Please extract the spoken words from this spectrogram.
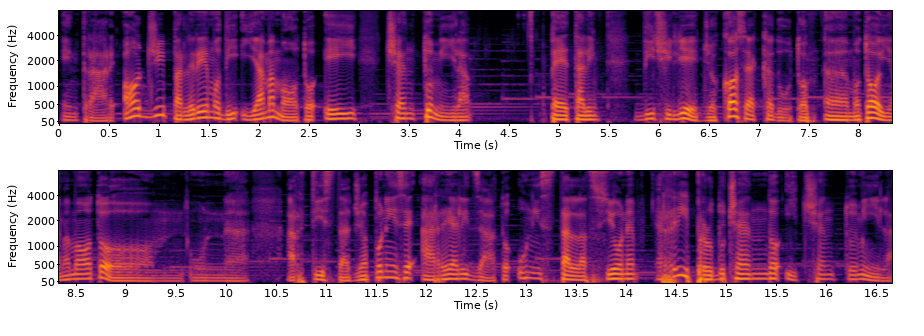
entrare. Oggi parleremo di Yamamoto e i 100.000 petali di ciliegio. Cosa è accaduto? Uh, Moto Yamamoto, un artista giapponese, ha realizzato un'installazione riproducendo i 100.000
